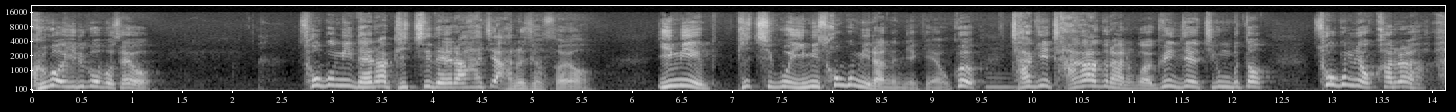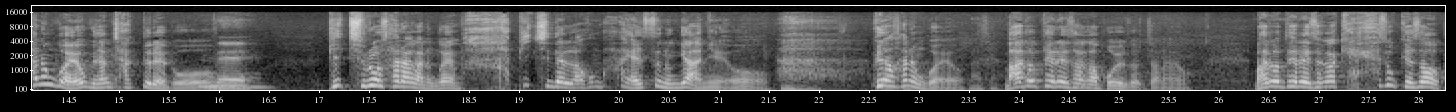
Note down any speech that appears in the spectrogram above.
그거 읽어보세요. 소금이 되라, 빛이 되라 하지 않으셨어요. 이미 빛이고 이미 소금이라는 얘기예요. 그 자기 자각을 하는 거예요. 그 이제 지금부터 소금 역할을 하는 거예요. 그냥 작더라도. 네. 빛으로 살아가는 거예요. 막 빛이 되려고 막 애쓰는 게 아니에요. 그냥 하는 거예요. 맞아요. 마더 테레사가 보여줬잖아요. 마더 테레사가 계속해서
